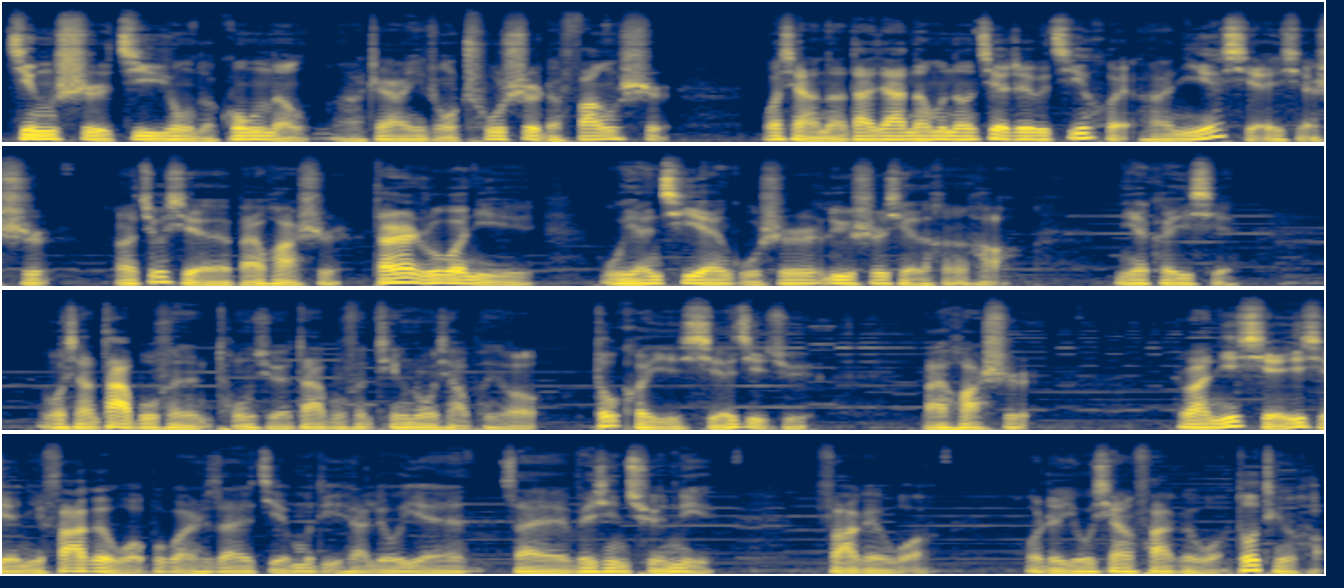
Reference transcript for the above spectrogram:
经世济用的功能啊，这样一种出世的方式。我想呢，大家能不能借这个机会啊，你也写一写诗啊，就写白话诗。当然，如果你五言七言古诗、律诗写得很好，你也可以写。我想，大部分同学、大部分听众小朋友都可以写几句白话诗，是吧？你写一写，你发给我，不管是在节目底下留言，在微信群里发给我，或者邮箱发给我，都挺好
